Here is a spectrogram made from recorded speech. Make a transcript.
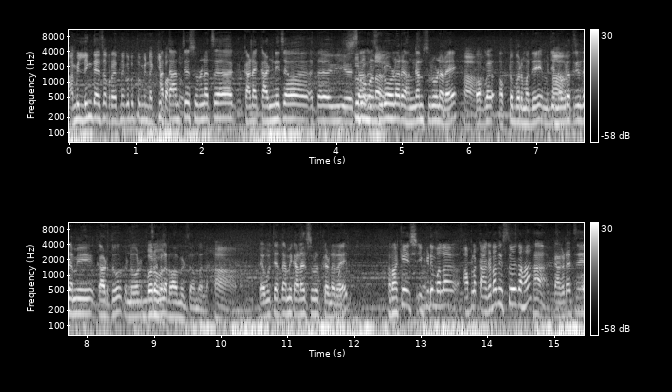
आम्ही लिंक द्यायचा प्रयत्न करू. तुम्ही नक्की आता आमच्या सुरणाचं काढा काढणीचं सुरू होणार. आहे हंगाम सुरू होणार आहे. ऑग- ऑक्टोबरमध्ये म्हणजे. नवरात्रीमध्ये आम्ही काढतो. नवर- बरोबर. चांगला भाव मिळतो आम्हाला. हा. त्यामुळे त्यात आम्ही काढायला सुरुवात करणार आहेत राकेश इकडे मला आपला कागडा दिसतोय का हा? कागडाचे.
